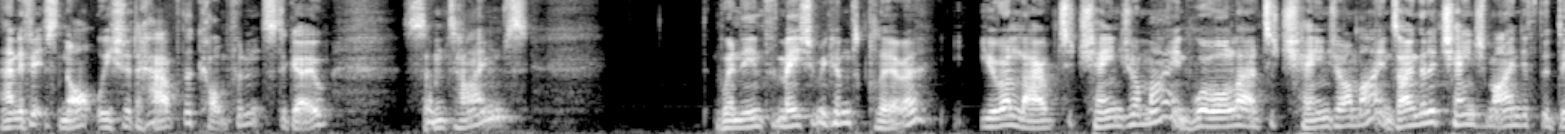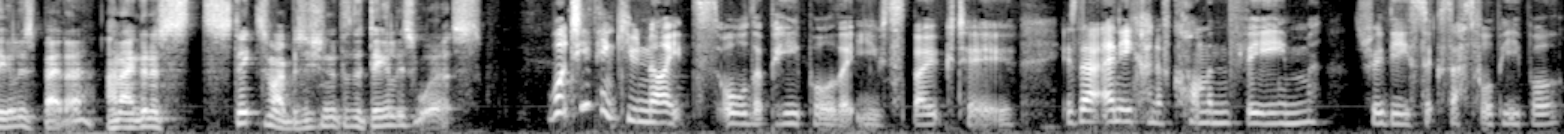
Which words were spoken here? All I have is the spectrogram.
And if it's not, we should have the confidence to go. Sometimes, when the information becomes clearer, you're allowed to change your mind. We're all allowed to change our minds. I'm going to change mine if the deal is better, and I'm going to stick to my position if the deal is worse. What do you think unites all the people that you spoke to? Is there any kind of common theme through these successful people?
